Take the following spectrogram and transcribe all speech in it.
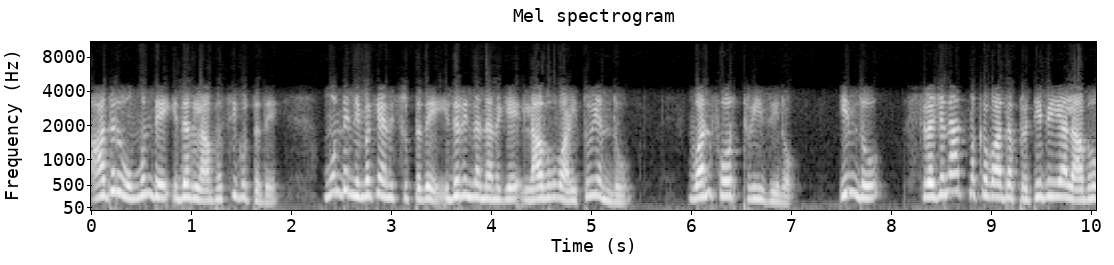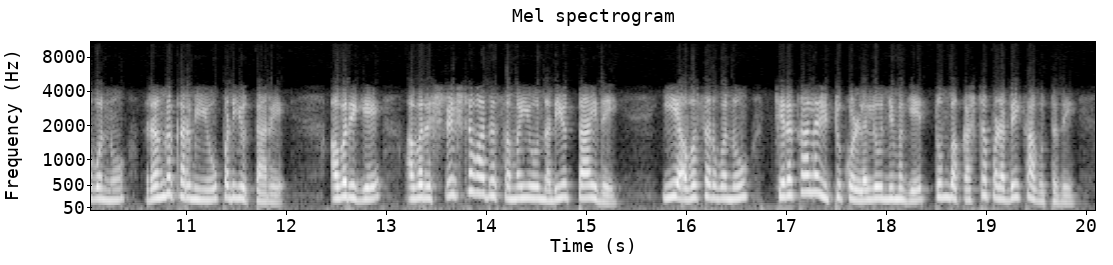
ಆದರೂ ಮುಂದೆ ಇದರ ಲಾಭ ಸಿಗುತ್ತದೆ. ಮುಂದೆ ನಿಮಗೆ ಅನಿಸುತ್ತದೆ, ಇದರಿಂದ ನನಗೆ ಲಾಭವಾಯಿತು ಎಂದು. ಒನ್ ಫೋರ್ ತ್ರೀ ಝೀರೋ ಇಂದು ಸೃಜನಾತ್ಮಕವಾದ ಪ್ರತಿಭೆಯ ಲಾಭವನ್ನು ರಂಗಕರ್ಮಿಯು ಪಡೆಯುತ್ತಾರೆ. ಅವರಿಗೆ ಅವರ ಶ್ರೇಷ್ಠವಾದ ಸಮಯವು ನಡೆಯುತ್ತಾ ಇದೆ. ಈ ಅವಸರವನ್ನು ಚಿರಕಾಲ ಇಟ್ಟುಕೊಳ್ಳಲು ನಿಮಗೆ ತುಂಬಾ ಕಷ್ಟಪಡಬೇಕಾಗುತ್ತದೆ.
